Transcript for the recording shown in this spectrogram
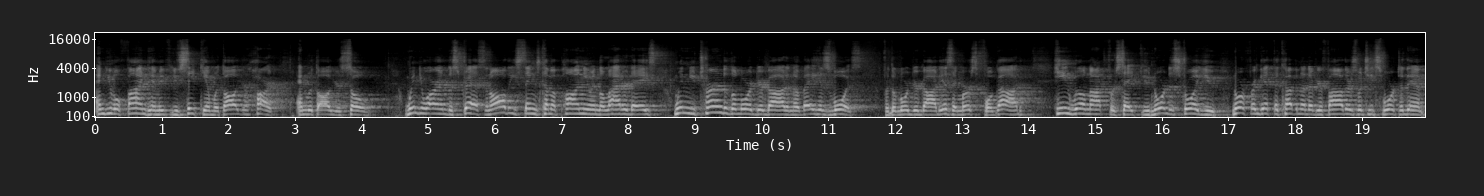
And you will find him if you seek him with all your heart and with all your soul when you are in distress and all these things come upon you in the latter days, when you turn to the Lord your God and obey his voice, for the Lord your God is a merciful God. He will not forsake you, nor destroy you, nor forget the covenant of your fathers which he swore to them.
